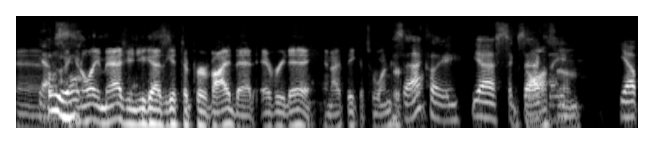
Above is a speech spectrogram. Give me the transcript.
And Yes. I can only imagine you guys get to provide that every day. And I think it's wonderful. Exactly. Yes, It's exactly. awesome. Yep.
